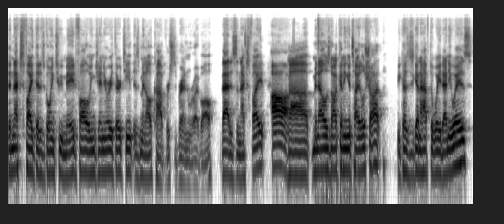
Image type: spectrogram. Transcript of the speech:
The next fight that is going to be made following January 13th is Manel Kape versus Brandon Royval. That is the next fight. Ah. Uh, Manel is not getting a title shot because he's going to have to wait anyways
